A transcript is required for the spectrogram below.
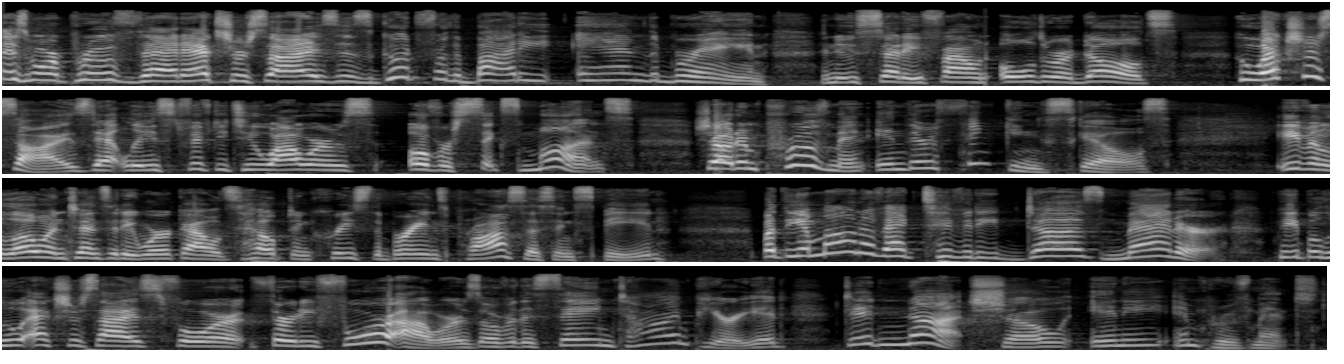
And there's more proof that exercise is good for the body and the brain. A new study found older adults who exercised at least 52 hours over six months showed improvement in their thinking skills. Even low intensity workouts helped increase the brain's processing speed. But the amount of activity does matter. People who exercised for 34 hours over the same time period did not show any improvement.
